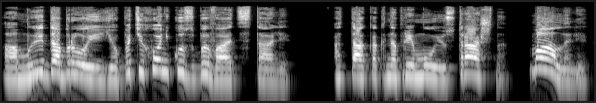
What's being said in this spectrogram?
А мы добро ее потихоньку сбывать стали. А так как напрямую страшно, мало ли,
